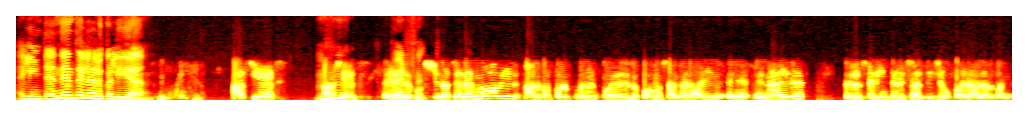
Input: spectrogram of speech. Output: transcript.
el intendente de la localidad. Así es, así es. Eh, si no sea en el móvil, a lo mejor eh, después lo podemos sacar ahí en aire, pero sería interesantísimo poder hablar con él.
